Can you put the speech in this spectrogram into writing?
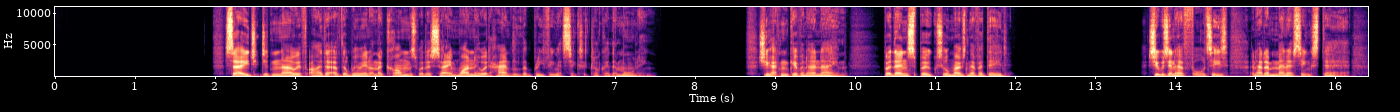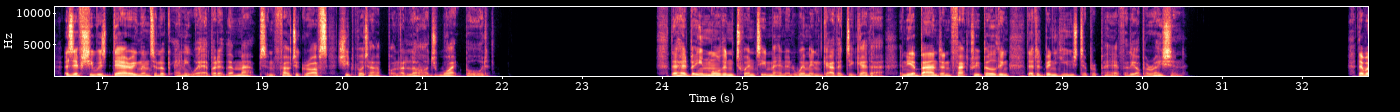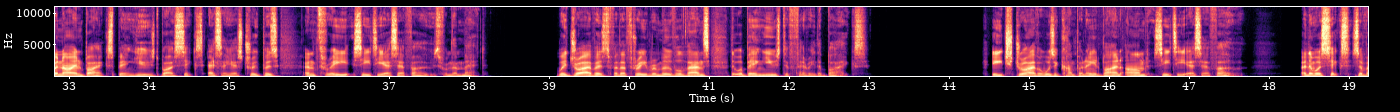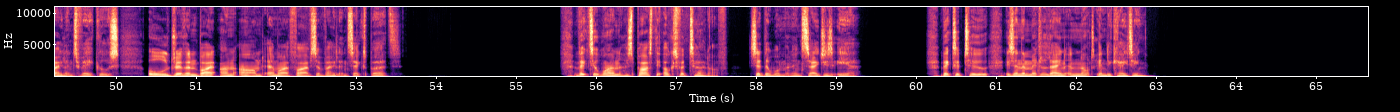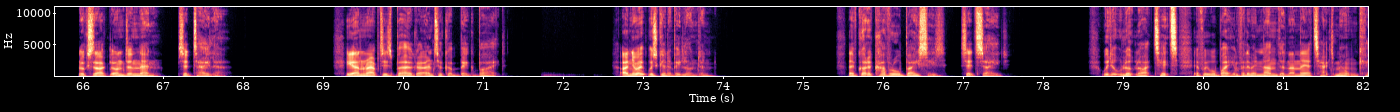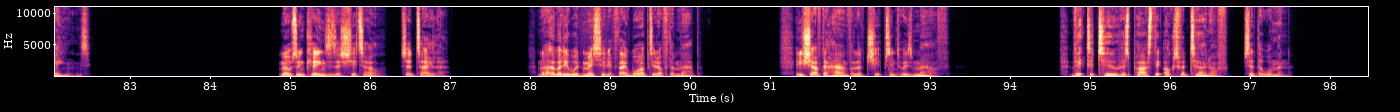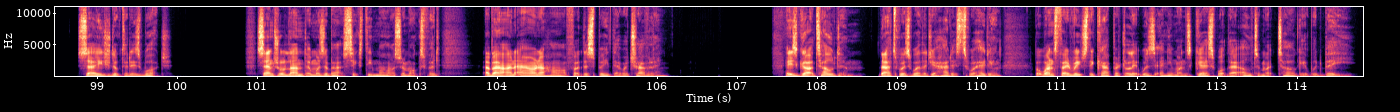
Sage didn't know if either of the women on the comms were the same one who had handled the briefing at six o'clock in the morning. She hadn't given her name, but then spooks almost never did. She was in her forties and had a menacing stare, as if she was daring them to look anywhere but at the maps and photographs she'd put up on a large whiteboard. There had been more than twenty men and women gathered together in the abandoned factory building that had been used to prepare for the operation. There were nine bikes being used by six SAS troopers and three CTSFOs from the Met, with drivers for the three removal vans that were being used to ferry the bikes. Each driver was accompanied by an armed CTSFO, and there were six surveillance vehicles, all driven by unarmed MI5 surveillance experts. Victor 1 has passed the Oxford turnoff, said the woman in Sage's ear. Victor 2 is in the middle lane and not indicating. Looks like London then, said Taylor. He unwrapped his burger and took a big bite. I knew it was going to be London. They've got to cover all bases, said Sage. We'd all look like tits if we were waiting for them in London and they attacked Milton Keynes. Milton Keynes is a shithole, said Taylor. Nobody would miss it if they wiped it off the map. He shoved a handful of chips into his mouth. Victor 2 has passed the Oxford turnoff, said the woman. Sage looked at his watch. Central London was about 60 miles from Oxford, about an hour and a half at the speed they were travelling. His gut told him that was where the jihadists were heading, but once they reached the capital, it was anyone's guess what their ultimate target would be.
